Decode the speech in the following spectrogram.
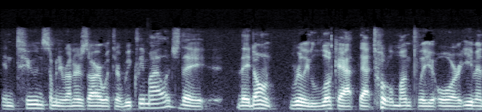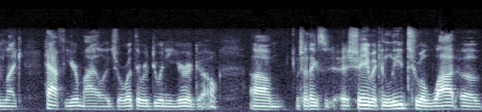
in tune so many runners are with their weekly mileage, they they don't really look at that total monthly or even like half year mileage or what they were doing a year ago, um, which I think is a shame. It can lead to a lot of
